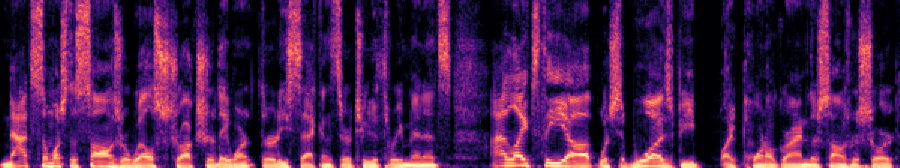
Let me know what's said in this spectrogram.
Not so much the songs were well structured. They weren't 30 seconds. they're two to three minutes. I liked the, uh, which was be like porno grind. Their songs were short.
